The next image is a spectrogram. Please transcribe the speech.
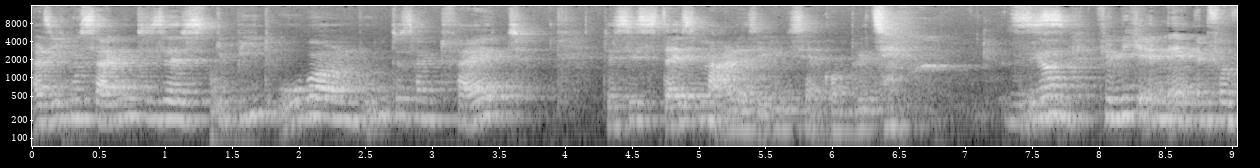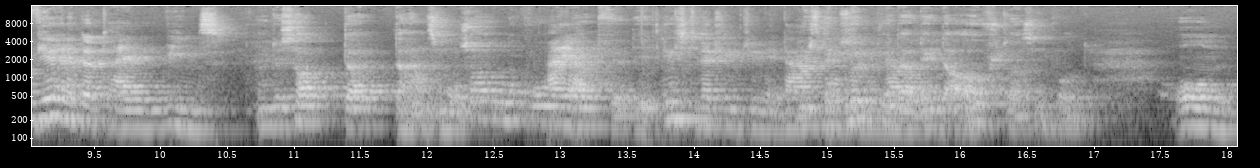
also ich muss sagen, dieses Gebiet Ober- und Unter St. Veit, das ist, da ist immer alles irgendwie sehr kompliziert. Ja. für mich ein, ein verwirrender Teil Wiens. Und das hat der, der Hans Moser noch gewohnt ah, ja. für die. Nicht in der Klinkwiese, da Nicht in der in der Aufstraße gewohnt. Und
